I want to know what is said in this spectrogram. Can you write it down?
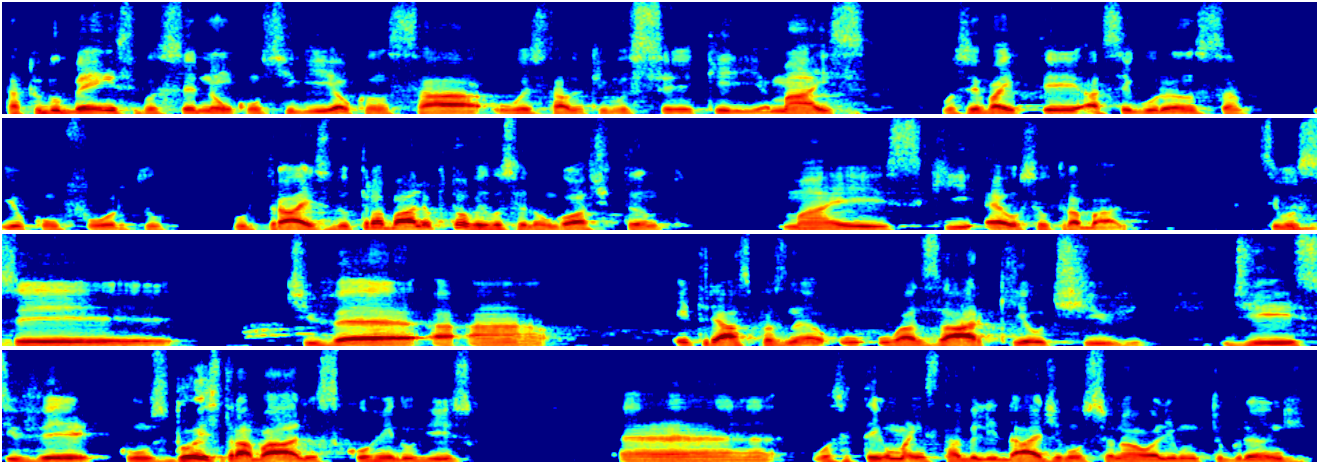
Tá tudo bem se você não conseguir alcançar o resultado que você queria, mas você vai ter a segurança e o conforto por trás do trabalho que talvez você não goste tanto, mas que é o seu trabalho. Se uhum. você tiver a, a entre aspas, né, o, o, azar que eu tive de se ver com os dois trabalhos correndo risco, é, você tem uma instabilidade emocional ali muito grande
